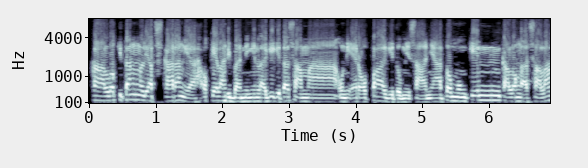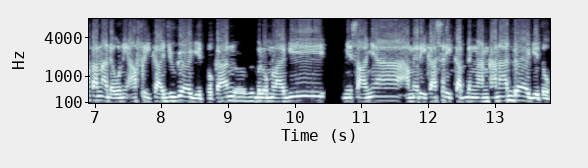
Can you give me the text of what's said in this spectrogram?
kalau kita ngelihat sekarang ya, oke okay lah dibandingin lagi kita sama Uni Eropa gitu misalnya, atau mungkin kalau nggak salah kan ada Uni Afrika juga gitu kan, betul, betul. belum lagi misalnya Amerika Serikat dengan Kanada gitu,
